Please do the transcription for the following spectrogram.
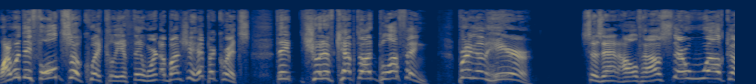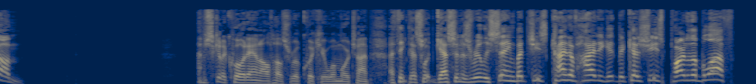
Why would they fold so quickly if they weren't a bunch of hypocrites? They should have kept on bluffing. Bring them here, says Ann Althouse. They're welcome. I'm just going to quote Ann Althouse real quick here one more time. I think that's what Gessen is really saying, but she's kind of hiding it because she's part of the bluff.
